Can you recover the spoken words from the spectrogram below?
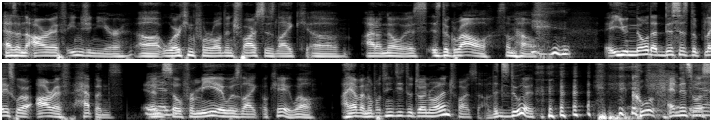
as an RF engineer, uh, working for Rohde & Schwarz is like uh, I don't know, is is the growl somehow. you know that this is the place where RF happens, and Yes. so for me it was like, okay, well, I have an opportunity to join Rohde & Schwarz. Let's do it. Cool. And this was Yeah.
